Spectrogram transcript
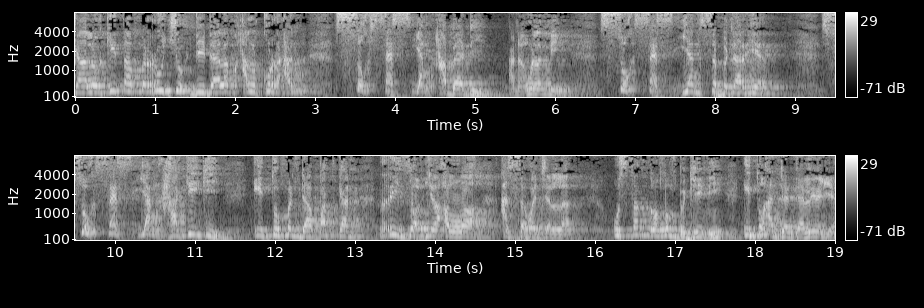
kalau kita merujuk di dalam Al-Quran Sukses yang abadi Anak ulang nih Sukses yang sebenarnya Sukses yang hakiki itu mendapatkan ridhonya Allah Azza wa Jalla. Ustadz ngomong begini, itu ada dalilnya.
